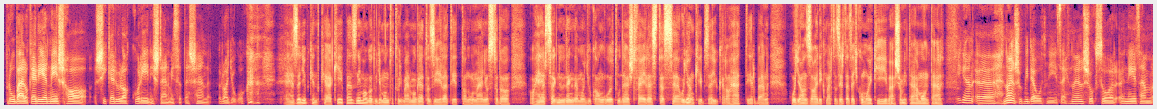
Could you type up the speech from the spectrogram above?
próbálok elérni, és ha sikerül, akkor én is természetesen ragyogok. Ehhez egyébként kell képezni magad, ugye mondtad, hogy már magát az életét tanulmányoztad a, a hercegnőnek, de mondjuk angol tudást fejlesztesz -e, hogyan képzeljük el a háttérben, hogyan zajlik, mert azért ez egy komoly kihívás, amit elmondtál. Igen, nagyon sok videót nézek, nagyon sokszor nézem,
